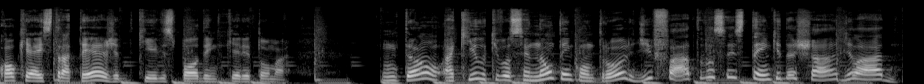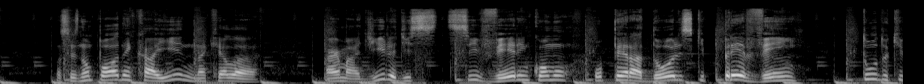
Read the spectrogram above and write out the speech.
qual que é a estratégia que eles podem querer tomar. Então, aquilo que você não tem controle, de fato, vocês têm que deixar de lado. Vocês não podem cair naquela armadilha de se verem como operadores que preveem tudo que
